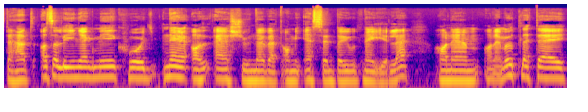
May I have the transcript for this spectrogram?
Tehát az a lényeg még, hogy ne az első nevet, ami eszedbe jut, ne ír le, hanem, hanem ötletei,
